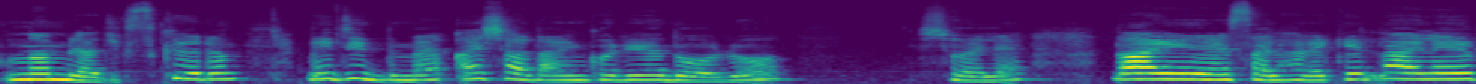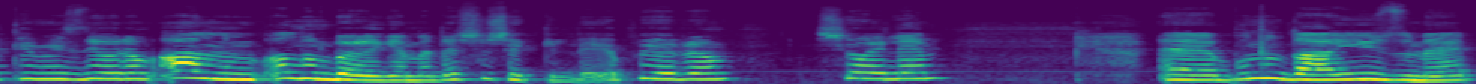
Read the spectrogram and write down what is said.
bundan birazcık sıkıyorum. Ve cildime aşağıdan yukarıya doğru şöyle dairesel hareketlerle temizliyorum. Alın, alın bölgeme de şu şekilde yapıyorum. Şöyle ee, bunu da yüzüme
